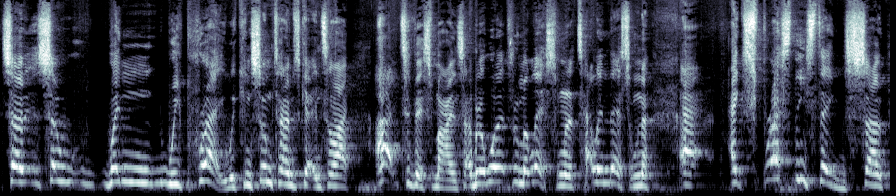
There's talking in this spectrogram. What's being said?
So, so when we pray, we can sometimes get into like activist mindset. I'm going to work through my list. I'm going to tell him this. I'm going to uh, express these things. So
